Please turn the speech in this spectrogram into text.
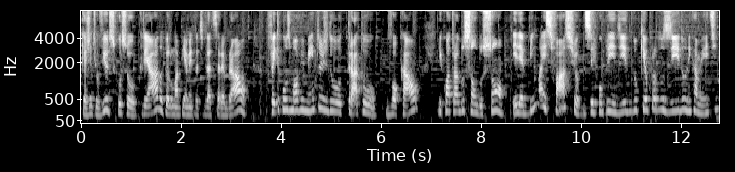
que a gente ouviu, o discurso criado pelo mapeamento da atividade cerebral, feito com os movimentos do trato vocal e com a tradução do som, ele é bem mais fácil de ser compreendido do que o produzido unicamente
